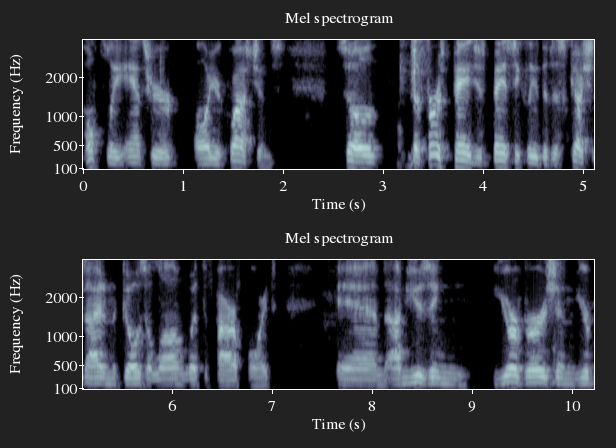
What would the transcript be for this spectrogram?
hopefully answer all your questions. So the first page is basically the discussion item that goes along with the PowerPoint. And I'm using your version, your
